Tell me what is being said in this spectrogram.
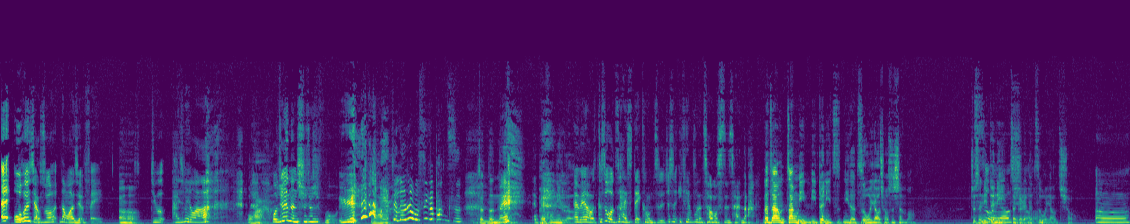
哎，我会讲说，那我要减肥。嗯哼，结果还是没有啊。哇！我觉得能吃就是佛，鱼。讲的让我是一个胖子。真的呢？没，我佩服你了。哎，没有，可是我这还是得控制，就是一天不能超过四餐呐。那这样，这样你你对你自你的自我要求是什么？就是你对你整个人的自我要求。呃，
